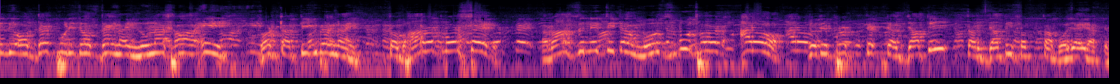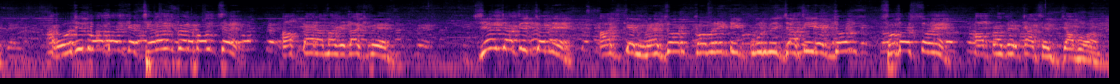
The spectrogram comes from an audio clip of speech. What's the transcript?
যদি অর্ধেক পুরিতে অর্ধেক নাই, নুনা খাওয়া ইট, ঘরটা টিকবে নাই। তো ভারতবর্ষের রাজনীতিটা মজবুত হবে আরও, যদি প্রত্যেকটা জাতি তার জাতি সত্তা বজায় রাখে। আর অজিত বাজারকে চ্যালেঞ্জ করে বলছে, আপনারা আমাকে ডাকবেন। যে জাতির জন্য আজকে মেজর কমিউনিটি কুর্মী জাতির একজন সদস্য হয়ে আপনাদের কাছে যাব আমি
